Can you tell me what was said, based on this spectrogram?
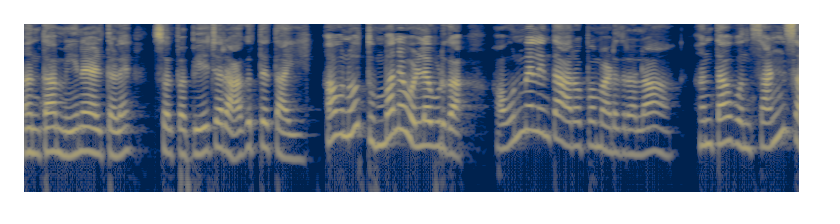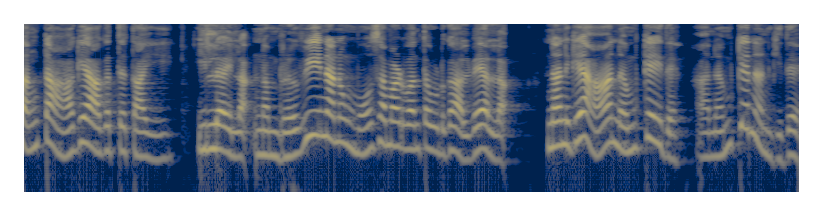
ಅಂತ ಮೀನಾ ಹೇಳ್ತಾಳೆ, ಸ್ವಲ್ಪ ಬೇಜಾರಾಗುತ್ತೆ ತಾಯಿ. ಅವನು ತುಂಬಾನೇ ಒಳ್ಳೆ ಹುಡುಗ. ಅವನ ಮೇಲೆ ಇಂಥ ಆರೋಪ ಮಾಡಿದ್ರಲ್ಲ? ಅಂತ ಒಂದು ಸಣ್ಣ ಸಂಕಟ ಆಗೇ ಆಗತ್ತೆ ತಾಯಿ. ಇಲ್ಲ ಇಲ್ಲ ನಮ್ಮ ರವಿ ನನಗೆ ಮೋಸ ಮಾಡುವಂತ ಹುಡುಗ ಅಲ್ವೇ ಅಲ್ಲ. ನನಗೆ ಆ ನಂಬಿಕೆ ಇದೆ, ಆ ನಂಬಿಕೆ ನನ್ಗಿದೆ.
